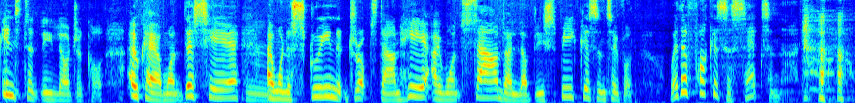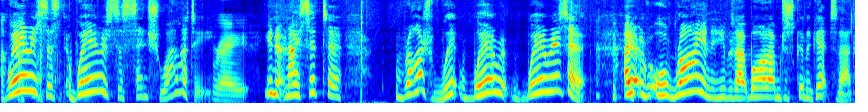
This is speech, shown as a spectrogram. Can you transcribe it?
instantly logical. Okay, I want this here. Mm. I want a screen that drops down here. I want sound. I love these speakers and so forth. Where the fuck is the sex in that? where is this? Where is the sensuality? Right. You know, and I said to Raj, where, where, where is it? I, or Ryan, and he was like, well, I'm just going to get to that.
